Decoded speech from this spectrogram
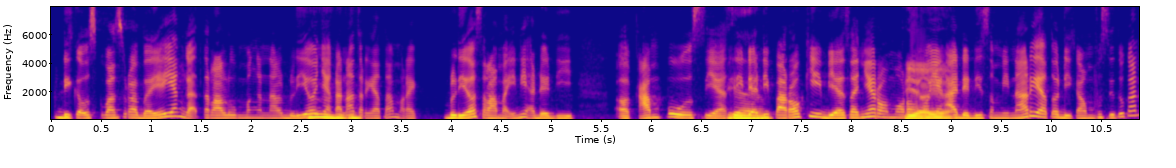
di Keuskupan Surabaya yang nggak terlalu mengenal beliaunya Hmm. karena ternyata mereka beliau selama ini ada di eh, kampus ya, Iya. tidak di paroki. Biasanya romo-romo Iya, yang iya. ada di seminari atau di kampus itu kan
